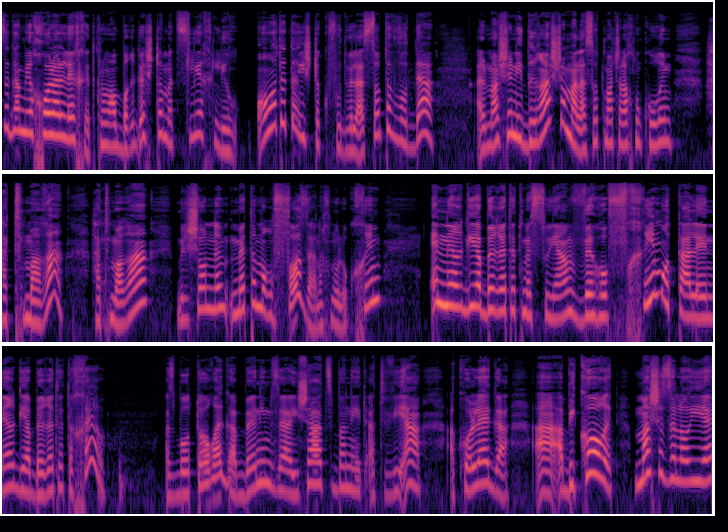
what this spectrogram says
זה גם יכול ללכת. כלומר, ברגע שאתה מצליח לראות את ההשתקפות ולעשות עבודה על מה שנדרש שם, לעשות מה שאנחנו קוראים התמרה. התמרה מלשון מטמורפוזה. אנחנו לוקחים אנרגיה ברטט מסוים והופכים אותה לאנרגיה ברטט אחר. אז באותו רגע, בין אם זה האישה העצבנית, התביעה, הקולגה, הביקורת, מה שזה לא יהיה,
